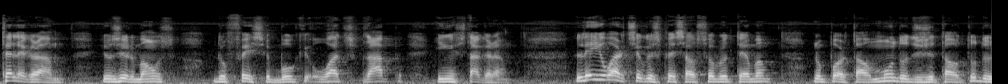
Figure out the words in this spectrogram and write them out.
Telegram e os irmãos do Facebook, WhatsApp e Instagram. Leia o artigo especial sobre o tema no portal Mundo Digital Tudo.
